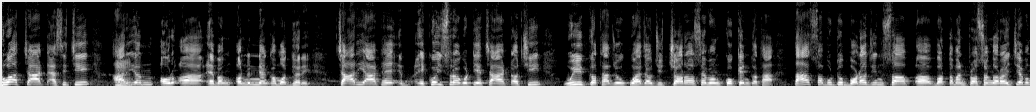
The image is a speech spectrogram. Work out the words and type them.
ନୂଆ ଚାର୍ଟ ଆସିଛି আর্য়ন এবং ଅନନ୍ୟାଙ୍କ ମଧ୍ୟରେ ଚାରି ଆଠ ଏକୋଇଶର ଗୋଟିଏ ଚାର୍ଟ ଅଛି ୱିଥ୍ କଥା ଯେଉଁ କୁହାଯାଉଛି ଚରସ୍ ଏବଂ କୋକେନ୍ କଥା ତାହା ସବୁଠୁ ବଡ଼ ଜିନିଷ ବର୍ତ୍ତମାନ ପ୍ରସଙ୍ଗ ରହିଛି ଏବଂ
